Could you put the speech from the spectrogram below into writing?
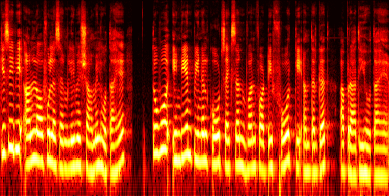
किसी भी अनलॉफुल असेंबली में शामिल होता है तो वो इंडियन पिनल कोड सेक्शन 144 के अंतर्गत अपराधी होता है।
